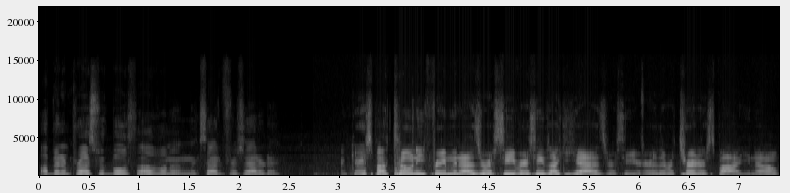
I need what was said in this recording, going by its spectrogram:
I've been impressed with both of them and excited for Saturday. I'm curious about Tony Freeman as a receiver. It seems like he has receiver or the returner spot, you know,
